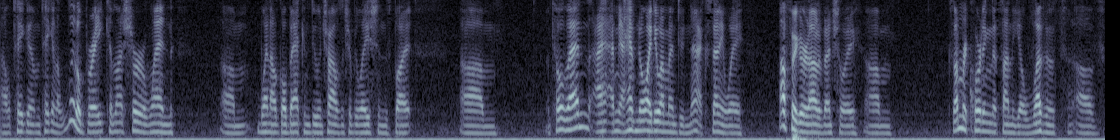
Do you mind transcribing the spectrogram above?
I'll take I'm taking a little break. I'm not sure when um, when I'll go back and doing Trials and Tribulations, but um, until then, I, I, mean, I have no idea what I'm going to do next. Anyway, I'll figure it out eventually. Because um, I'm recording this on the 11th of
